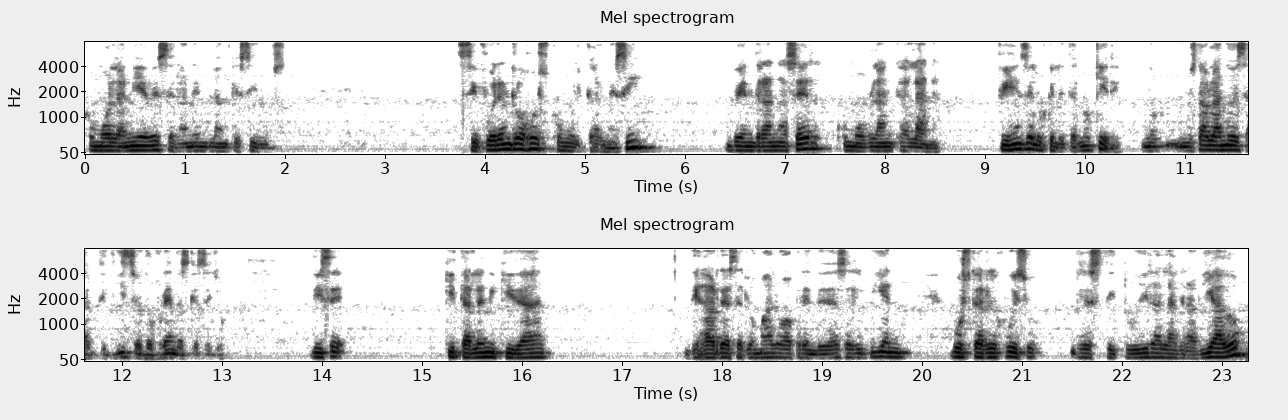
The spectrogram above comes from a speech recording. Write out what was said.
como la nieve serán emblanquecidos. Si fueren rojos como el carmesí, vendrán a ser como blanca lana. Fíjense lo que el Eterno quiere. No, está hablando de sacrificios, de ofrendas, qué sé yo. Dice, quitar la iniquidad, dejar de hacer lo malo, aprender a hacer el bien, buscar el juicio, restituir al agraviado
